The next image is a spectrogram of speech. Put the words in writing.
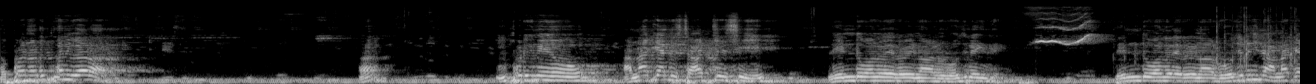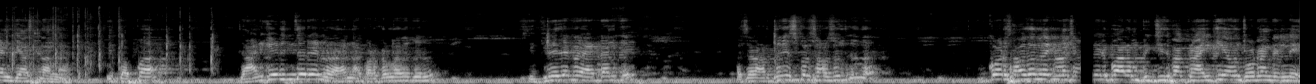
తప్పని అడుగుతున్నాను ఇవాళ. ఇప్పుడు నేను అన్నా క్యాంటీన్ స్టార్ట్ చేసి రెండు వందల ఇరవై నాలుగు రోజులైంది. రెండు వందల ఇరవై నాలుగు రోజుల నుంచి నేను అన్నా క్యాంటీన్ చేస్తున్నాను నేను. ఇది తప్ప దానికి ఎడుతారేట్రా నా కొడకల్లారా మీరు? సిగ్గులేదట్రా ఆడడానికి అసలు అర్థం చేసుకోవాల్సిన అవసరం ఉంది కదా ఇంకోటి సంవత్సరం ఇక్కడ చాలేపాలెం బ్రిడ్జి పక్కన ఐటీ ఏమో చూడండి వెళ్ళి.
